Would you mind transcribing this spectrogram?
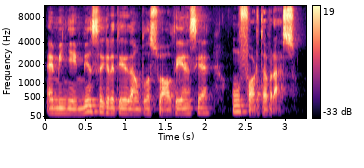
A minha imensa gratidão pela sua audiência. Um forte abraço.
